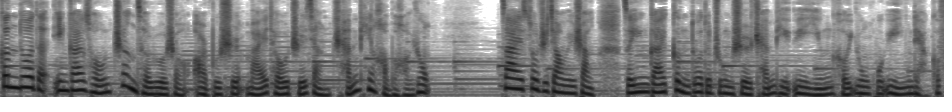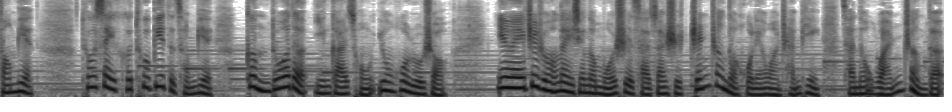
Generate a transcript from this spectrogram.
更多的应该从政策入手，而不是埋头只讲产品好不好用。在素质教育上，则应该更多的重视产品运营和用户运营两个方面。To C 和 To B 的层面，更多的应该从用户入手，因为这种类型的模式才算是真正的互联网产品，才能完整的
